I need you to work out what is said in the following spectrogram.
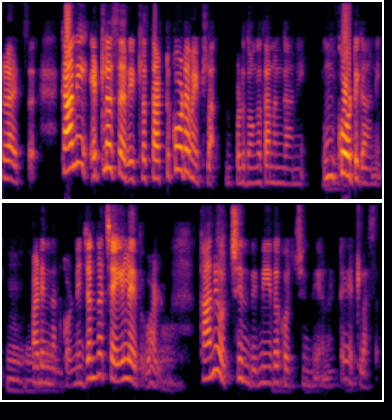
రైట్ సార్ కానీ ఎట్లా సార్? ఇట్లా తట్టుకోవడం ఎట్లా? ఇప్పుడు దొంగతనం గాని ఇంకోటి గాని పడింది అనుకోండి. నిజంగా చేయలేదు వాళ్ళు. కానీ వచ్చింది మీదకి వచ్చింది అని అంటే ఎట్లా సార్?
